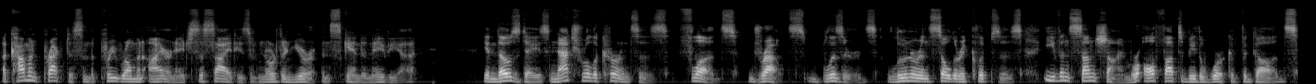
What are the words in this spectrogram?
a common practice in the pre Roman Iron Age societies of Northern Europe and Scandinavia. In those days, natural occurrences, floods, droughts, blizzards, lunar and solar eclipses, even sunshine, were all thought to be the work of the gods.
